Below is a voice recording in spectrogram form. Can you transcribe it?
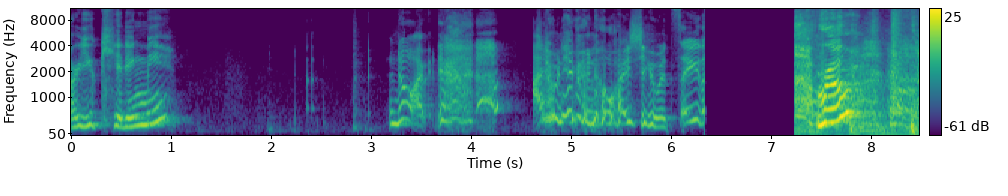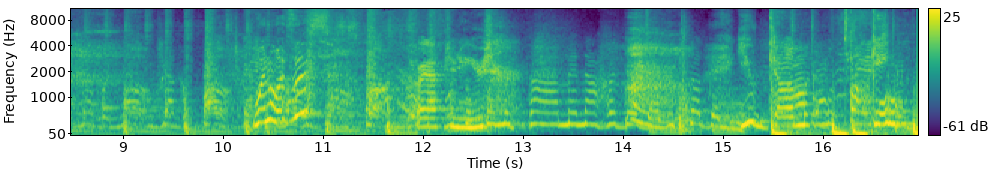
Are you kidding me? No, I, I don't even know why she would say that. Rue? When was this? Right after New Year's. You dumb fucking!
